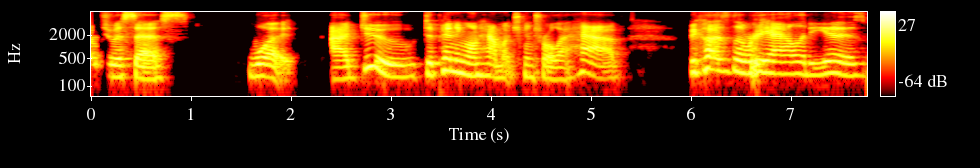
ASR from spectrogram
I'm to assess what I do depending on how much control I have. Because the reality is,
